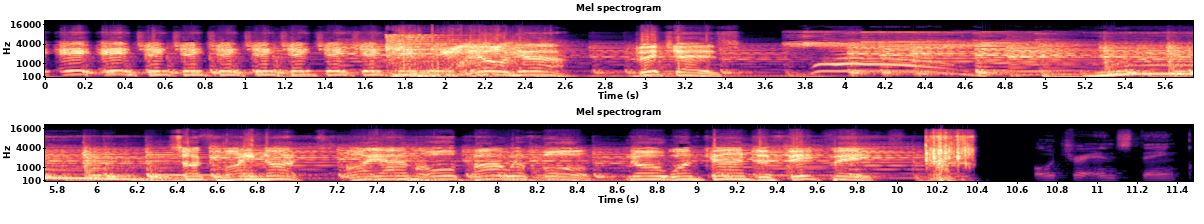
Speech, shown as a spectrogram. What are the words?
Hell yeah, bitches. Suck my nuts. I am all powerful. No one can defeat me. Ultra Instinct.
